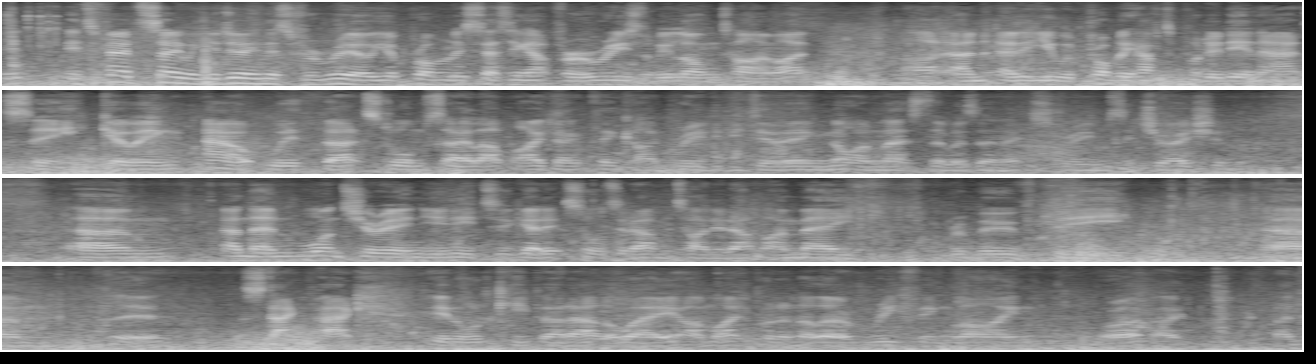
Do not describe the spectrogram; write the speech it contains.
It- It's fair to say when you're doing this for real, you're probably setting up for a reasonably long time, I, I, and, and you would probably have to put it in at sea. Going out with that storm sail up, I don't think I'd really be doing, not unless there was an extreme situation. Um, and then once you're in, you need to get it sorted out and tidied up. I may remove the, um, the stack pack in order to keep that out of the way. I might put another reefing line or a, a, an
